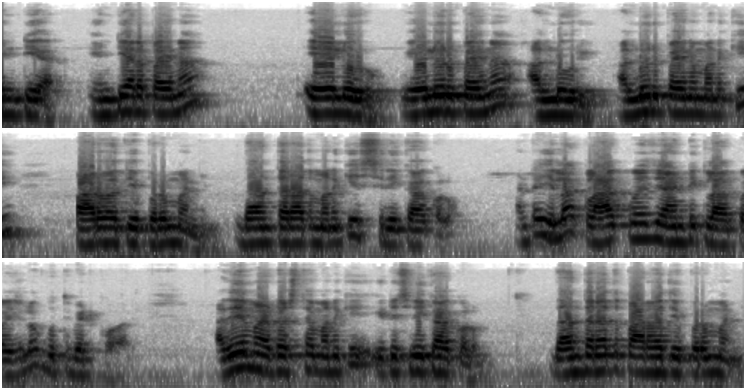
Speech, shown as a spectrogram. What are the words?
ఎన్టీఆర్. ఎన్టీఆర్ పైన ఏలూరు. ఏలూరు పైన అల్లూరి. అల్లూరి పైన మనకి పార్వతీపురం అని. దాని తర్వాత మనకి శ్రీకాకుళం. అంటే ఇలా క్లాక్ వైజ్ యాంటీ క్లాక్ వైజ్లో గుర్తుపెట్టుకోవాలి. అదే మాట వస్తే మనకి ఇటు శ్రీకాకుళం దాని తర్వాత పార్వతీపురం అని.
